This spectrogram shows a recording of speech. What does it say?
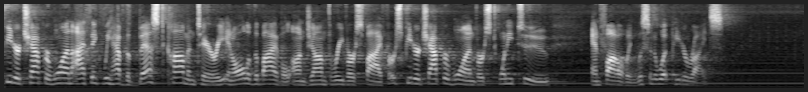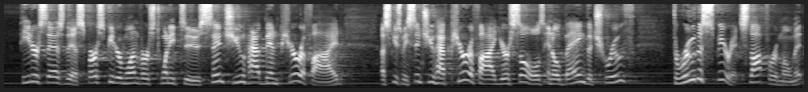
Peter chapter 1, I think we have the best commentary in all of the Bible on John 3 verse 5. 1 Peter chapter 1 verse 22 and following. Listen to what Peter writes. Peter says this, 1 Peter 1 verse 22, since you have been purified, excuse me, since you have purified your souls in obeying the truth through the Spirit. Stop for a moment.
